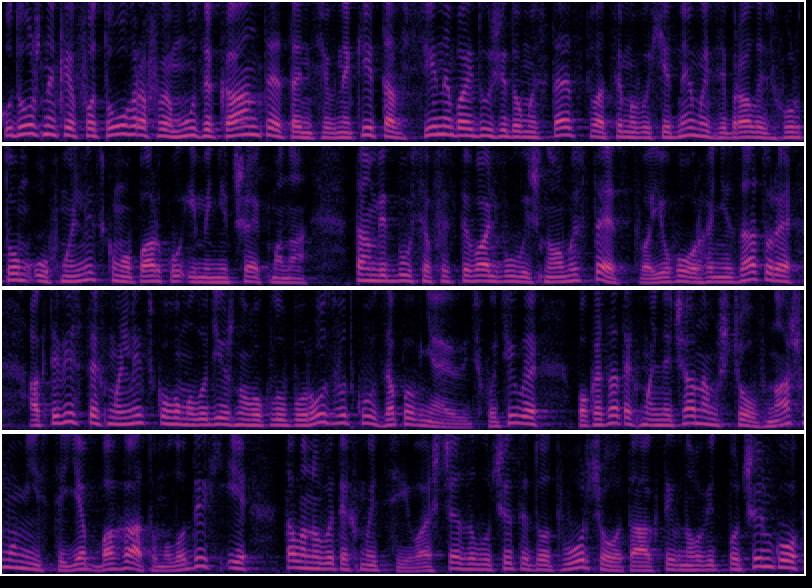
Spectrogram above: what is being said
Художники, фотографи, музиканти, танцівники та всі небайдужі до мистецтва цими вихідними зібрались гуртом у Хмельницькому парку імені Чекмана. Там відбувся фестиваль вуличного мистецтва. Його організатори, активісти Хмельницького молодіжного клубу розвитку, запевняють, хотіли показати хмельничанам, що в нашому місті є багато молодих і талановитих митців, а ще залучити до творчого та активного відпочинку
